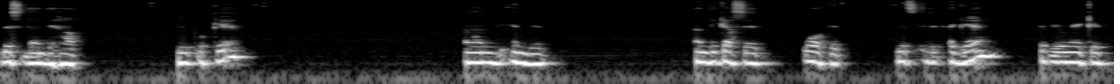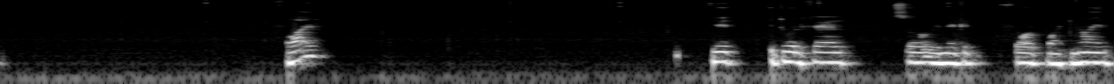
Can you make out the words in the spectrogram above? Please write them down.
less than the half. Click ok. And ended and the gusset work it. Let's edit again. If you make it 5 it, it will fail. So we make it 4.9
